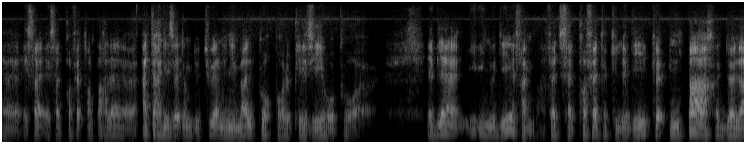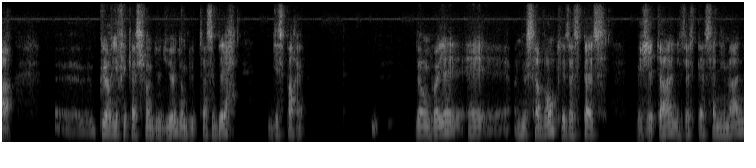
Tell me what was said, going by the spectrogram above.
euh, et, ça, et ça, le prophète en parlait, euh, interdisait donc de tuer un animal pour, pour le plaisir ou pour. Euh, eh bien, il nous dit, enfin, en fait, c'est le prophète qui le dit, qu'une part de la glorification de Dieu, donc du tasbih, disparaît. Donc, vous voyez, et nous savons que les espèces végétales, les espèces animales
